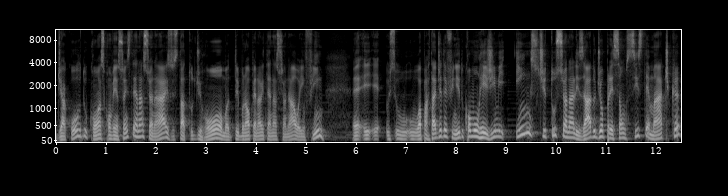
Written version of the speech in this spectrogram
de acordo com as convenções internacionais, o Estatuto de Roma, do Tribunal Penal Internacional, enfim, é, é, o, o apartheid é definido como um regime institucionalizado de opressão sistemática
